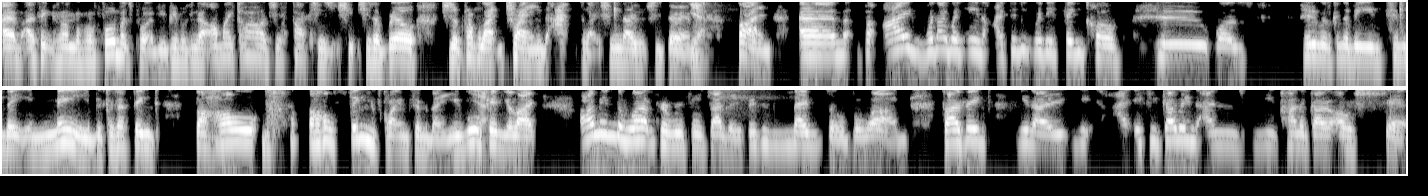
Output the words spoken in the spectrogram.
Um, I think from a performance point of view, people can go, "Oh my god, she's fuck, she's she, she's a real, she's a proper like trained actor, like she knows what she's doing." Yeah. fine. Um, but I, when I went in, I didn't really think of who was who was going to be intimidating me because I think the whole the whole thing's quite intimidating. You walk in, you're like, I'm in the workroom of RuPaul's Drag Race. This is mental for one. So I think you know, if you go in and you kind of go, oh shit,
